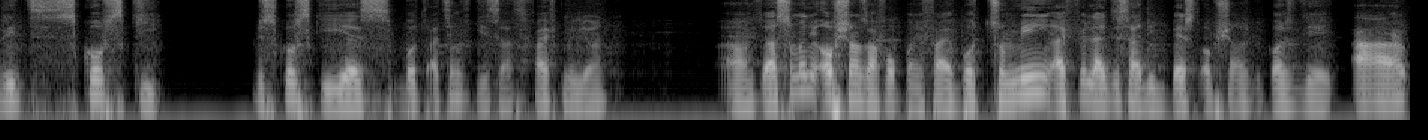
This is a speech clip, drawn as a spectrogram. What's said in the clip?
Ritzkowski Biskovsky, yes, but I think he's at five million. Um, there are so many options at four point five, but to me, I feel like these are the best options because they are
